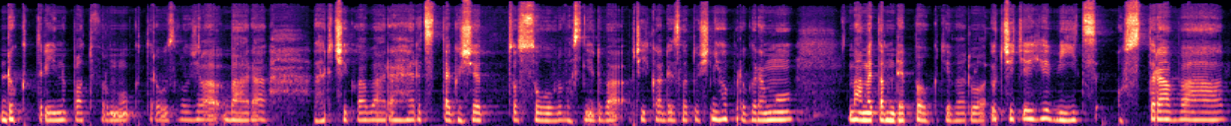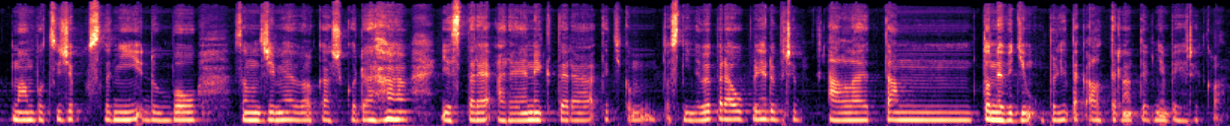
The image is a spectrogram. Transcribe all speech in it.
Doktrín, platformu, kterou založila Bára Herčíková, Bára Herc, takže to jsou vlastně dva příklady z letošního programu. Máme tam depo k divadlo. Určitě je víc. Ostrava, mám pocit, že poslední dobou samozřejmě je velká škoda je staré arény, která teď to s ní nevypadá úplně dobře, ale tam to nevidím úplně tak alternativně, bych řekla.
